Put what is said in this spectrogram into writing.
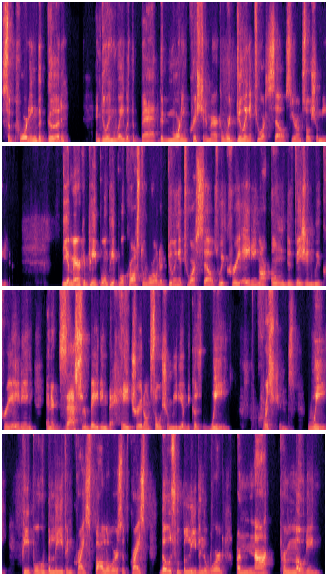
supporting the good and doing away with the bad. Good morning, Christian America. We're doing it to ourselves here on social media. The American people and people across the world are doing it to ourselves. We're creating our own division. We're creating and exacerbating the hatred on social media because we, Christians, we, people who believe in Christ, followers of Christ, those who believe in the word, are not promoting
